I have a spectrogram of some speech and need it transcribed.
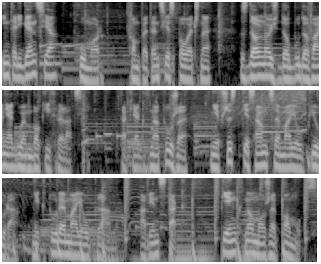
inteligencja, humor, kompetencje społeczne, zdolność do budowania głębokich relacji. Tak jak w naturze, nie wszystkie samce mają pióra, niektóre mają plan. A więc tak, piękno może pomóc,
